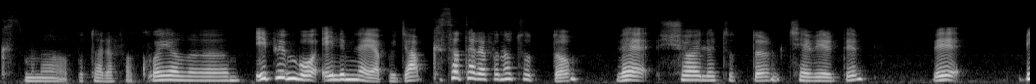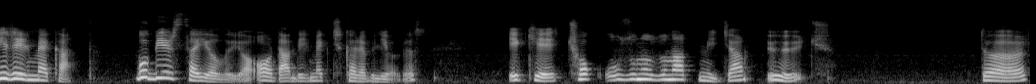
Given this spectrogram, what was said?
kısmını bu tarafa koyalım. İpim bu. Elimle yapacağım. Kısa tarafını tuttum. Ve şöyle tuttum, çevirdim ve bir ilmek attım. Bu bir sayılıyor. Oradan da ilmek çıkarabiliyoruz. 2. Çok uzun uzun atmayacağım. 3 4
